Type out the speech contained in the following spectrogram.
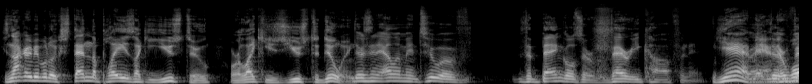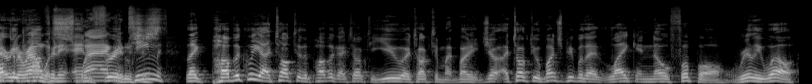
He's not going to be able to extend the plays like he used to or like he's used to doing. there's an element too of the Bengals are very confident. Yeah, man. They're walking around with swag And for a and team just- like publicly, I talk to the public. I talk to you. I talk to my buddy Joe. I talk to a bunch of people that like and know football really well,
